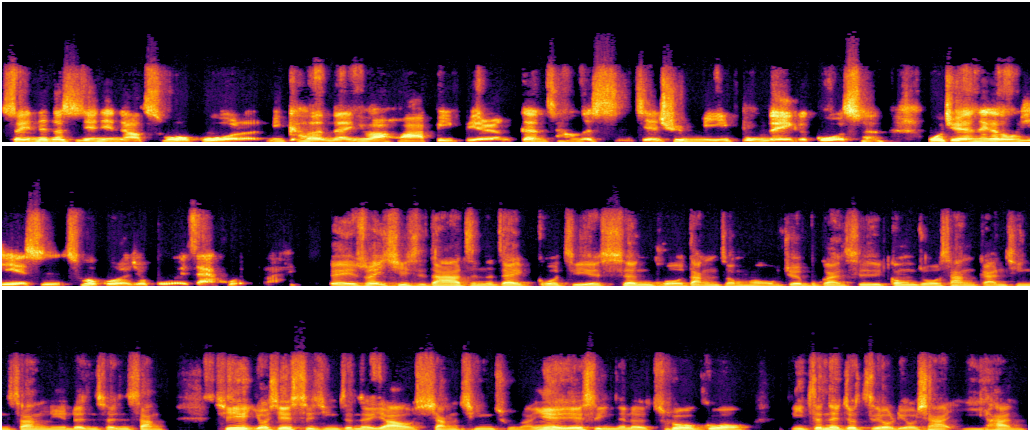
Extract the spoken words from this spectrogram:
所以那个时间点你要错过了，你可能又要花比别人更长的时间去弥补那个过程。我觉。觉得那个东西也是错过了就不会再回来。对，所以其实大家真的在过自己的生活当中哦，我觉得不管是工作上、感情上、你人生上，其实有些事情真的要想清楚了，因为有些事情真的错过，你真的就只有留下遗憾。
